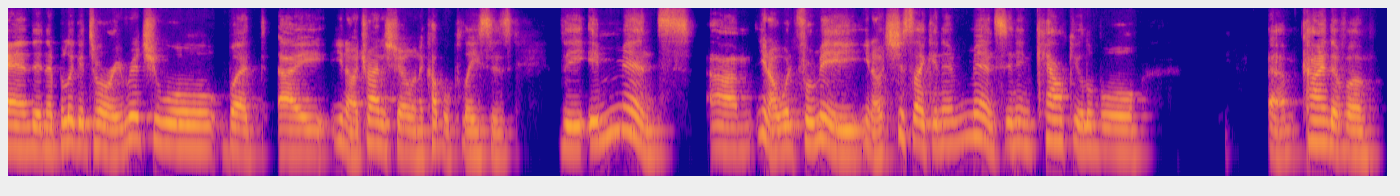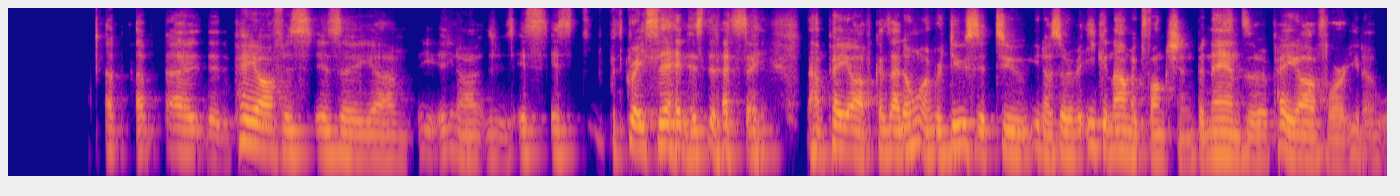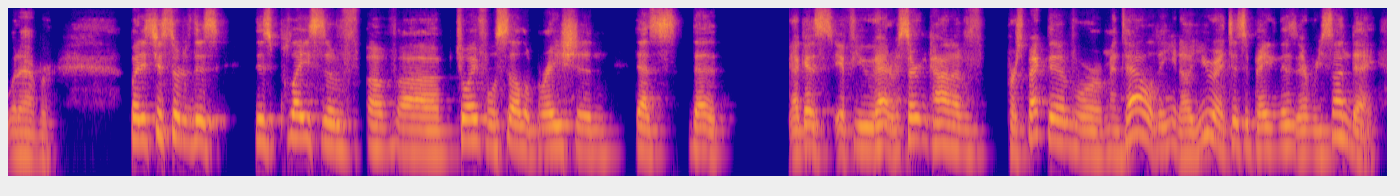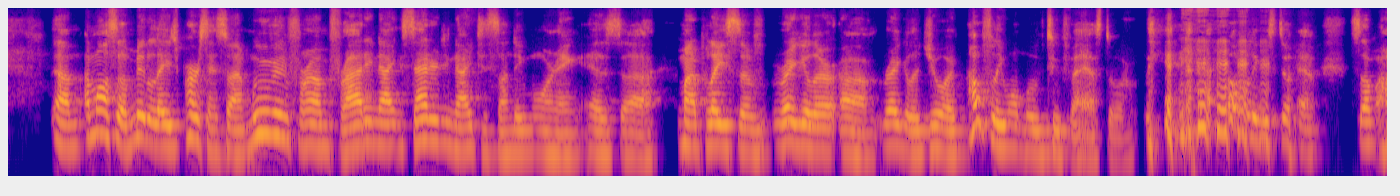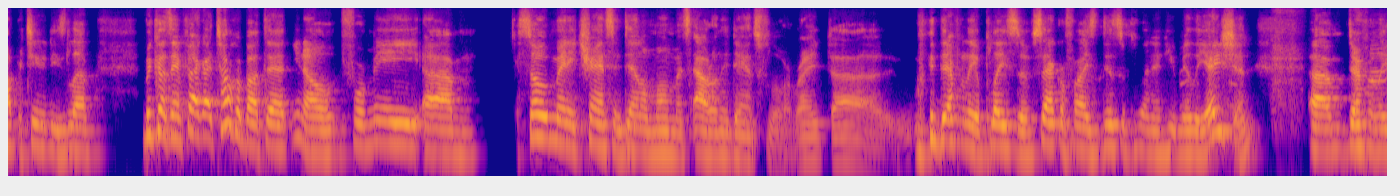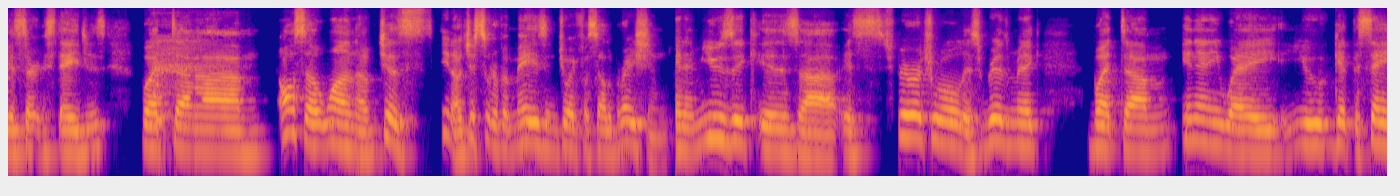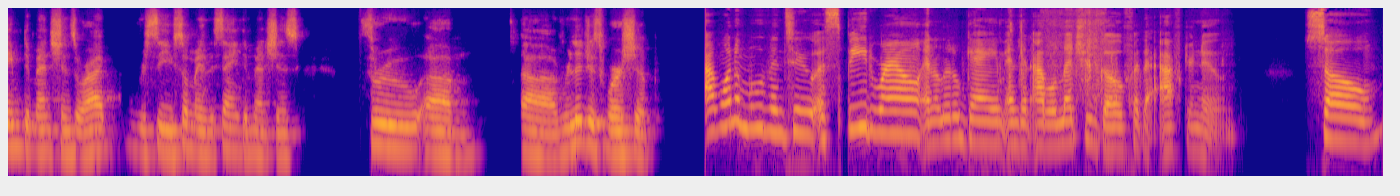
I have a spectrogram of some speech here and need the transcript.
and an obligatory ritual. But I, you know, I try to show in a couple places the immense, um, you know, what for me, you know, it's just like an immense and incalculable um, kind of a, a, a, a, payoff is is a um, you know it's it's with great sadness that I say um, payoff because I don't want to reduce it to you know sort of an economic function bonanza or payoff or you know whatever, but it's just sort of this this place of of uh, joyful celebration that's that I guess if you had a certain kind of perspective or mentality, you know, you're anticipating this every Sunday. Um, I'm also a middle-aged person, so I'm moving from Friday night and Saturday night to Sunday morning as uh, my place of regular um, regular joy. Hopefully, won't move too fast, or hopefully, we still have some opportunities left. Because in fact, I talk about that. You know, for me, um, so many transcendental moments out on the dance floor, right? Uh, definitely a place of sacrifice, discipline, and humiliation. Um, definitely at certain stages, but um, also one of just you know just sort of amazing, joyful celebration. And the music is uh, is spiritual, is rhythmic, but um, in any way you get the same dimensions, or I receive so many of the same dimensions through um, uh, religious worship I want to move into a speed round and a little game, and then I will let you go for the afternoon. So,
